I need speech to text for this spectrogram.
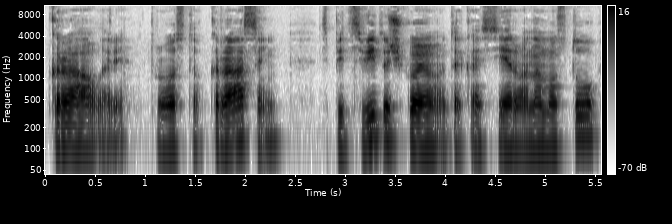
краулері. Просто красень з підсвіточкою, така серва на мосту.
